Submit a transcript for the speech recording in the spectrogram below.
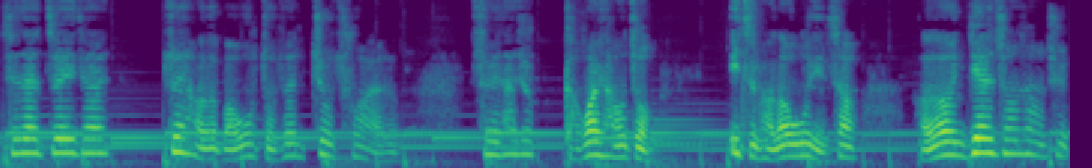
现在这一家最好的宝物总算救出来了，所以他就赶快逃走，一直跑到屋顶上，跑到烟囱上去。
